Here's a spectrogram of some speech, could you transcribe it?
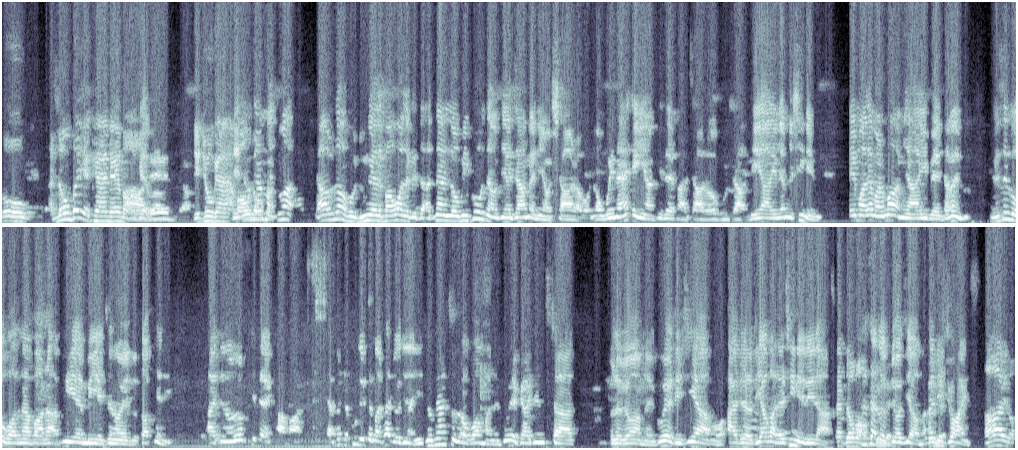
ဟိုအလုံးပိတ်ရခန်းထဲမှာရေချိုးကန်အရေပေါချိုးင်းကမ်းမှာ तू ကဒါတော့ဟိုဒူငယ်တဘာဝလည်းဖြစ်တာအတန်လုံပြီးကိုယ်အတန်ပြန်ချမဲ့နေအောင်ရှားတာပေါ့နော်။ဝန်ထမ်းအိမ်ရဖြစ်တဲ့ခါကျတော့ကိုစားနေရာတွေလည်းမရှိနေဘူး။အိမ်မှာလည်းမမအများကြီးပဲဒါပေမဲ့ music ကိုဝါသနာပါတာအဖေအမေရဲ့ကျွန်တော်ရဲ့လိုတော့ဖြစ်နေတယ်။အဲကျွန်တော်တို့ဖြစ်တဲ့အခါမှာဒါပေမဲ့တစ်ခုလေးတမထပ်ပြောချင်တာရေချိုးကမ်းဆိုတော့ဘာမှလည်းကိုယ့်ရဲ့ guidance star ဘယ်လိုပြောရမလဲကိုယ့်ရဲ့ဒီရှိရဟို idol တယောက်ကလည်းရှိနေသေးတာဆက်တော့ပါဆက်ဆက်လို့ပြောကြည့်အောင် Andy Joyce အာရော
